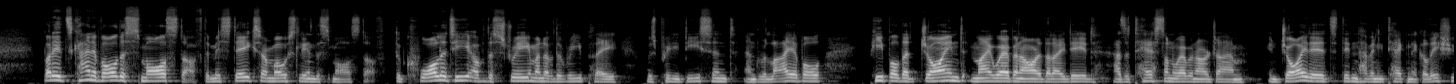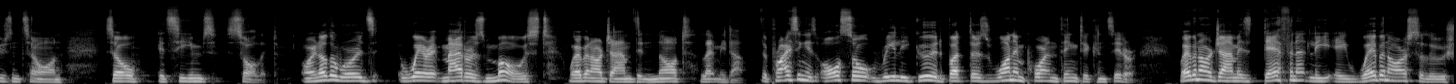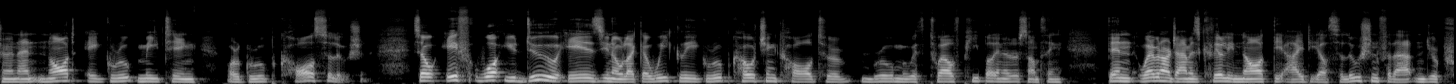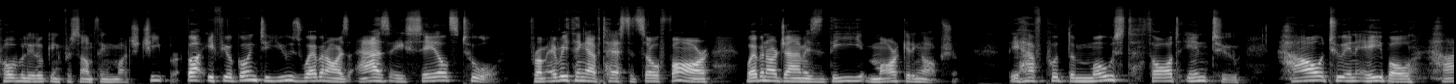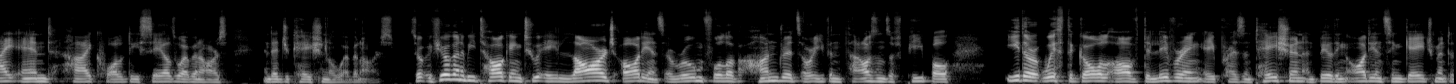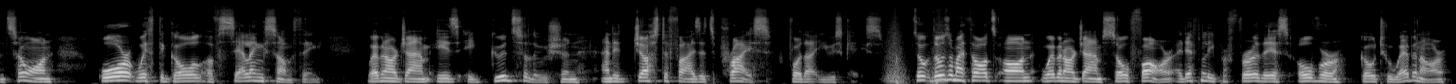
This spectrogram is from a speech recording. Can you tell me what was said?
But it's kind of all the small stuff. The mistakes are mostly in the small stuff. The quality of the stream and of the replay was pretty decent and reliable people that joined my webinar that I did as a test on Webinar Jam enjoyed it, didn't have any technical issues, and so on. So it seems solid. Or in other words, where it matters most, Webinar Jam did not let me down. The pricing is also really good, but there's one important thing to consider. Webinar Jam is definitely a webinar solution and not a group meeting or group call solution. So if what you do is, you know, like a weekly group coaching call to a room with 12 people in it or something, then Webinar Jam is clearly not the ideal solution for that, and you're probably looking for something much cheaper. But if you're going to use webinars as a sales tool, from everything I've tested so far, Webinar Jam is the marketing option. They have put the most thought into how to enable high end, high quality sales webinars and educational webinars. So, if you're going to be talking to a large audience, a room full of hundreds or even thousands of people, either with the goal of delivering a presentation and building audience engagement and so on, or with the goal of selling something, Webinar Jam is a good solution and it justifies its price for that use case. So those are my thoughts on Webinar Jam so far. I definitely prefer this over GoToWebinar.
